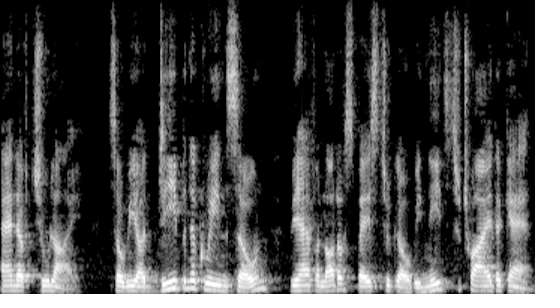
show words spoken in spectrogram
end of July. So we are deep in the green zone. We have a lot of space to go. We need to try it again.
